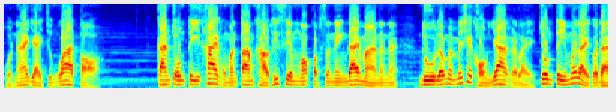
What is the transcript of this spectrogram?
หัวหน้าใหญ่จึงว่าต่อ การโจมตีค่ายของมันตามข่าวที่เซียมงอกกับสเนงได้มานั้นน่ะ ดูแล้วมันไม่ใช่ของยากอะไร โจมตีเมื่อไหร่ก็ได้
